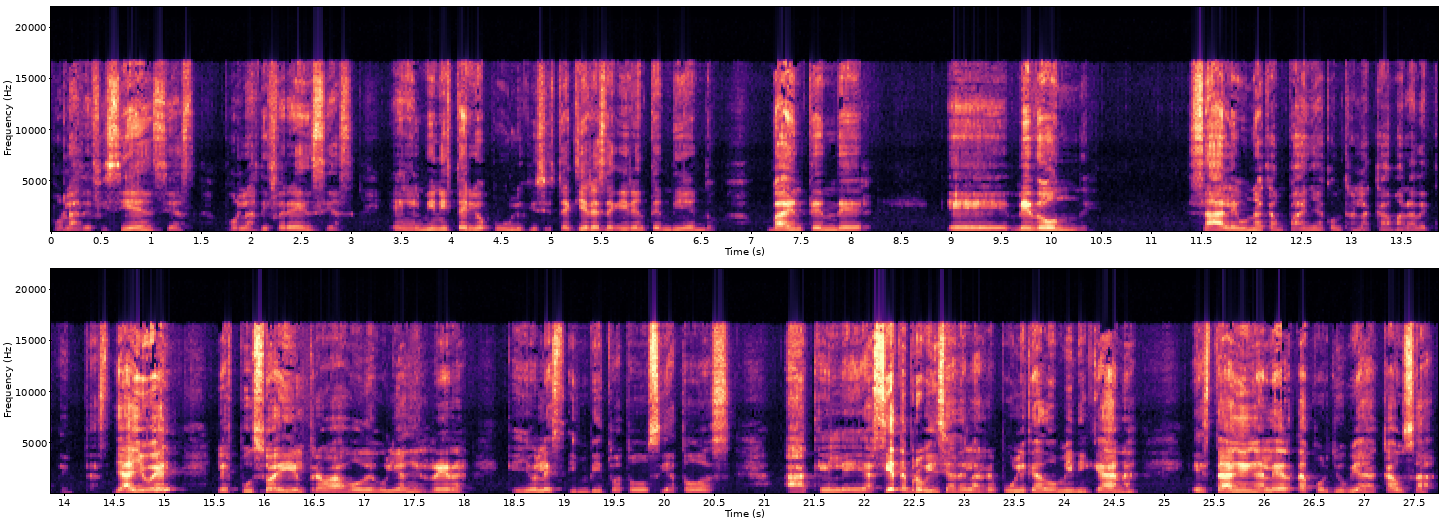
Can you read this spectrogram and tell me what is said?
por las deficiencias, por las diferencias en el Ministerio Público. Y si usted quiere seguir entendiendo, va a entender eh, de dónde sale una campaña contra la Cámara de Cuentas. Ya Joel les puso ahí el trabajo de Julián Herrera, que yo les invito a todos y a todas a que. Siete provincias de la República Dominicana están en alerta por lluvias a causa,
